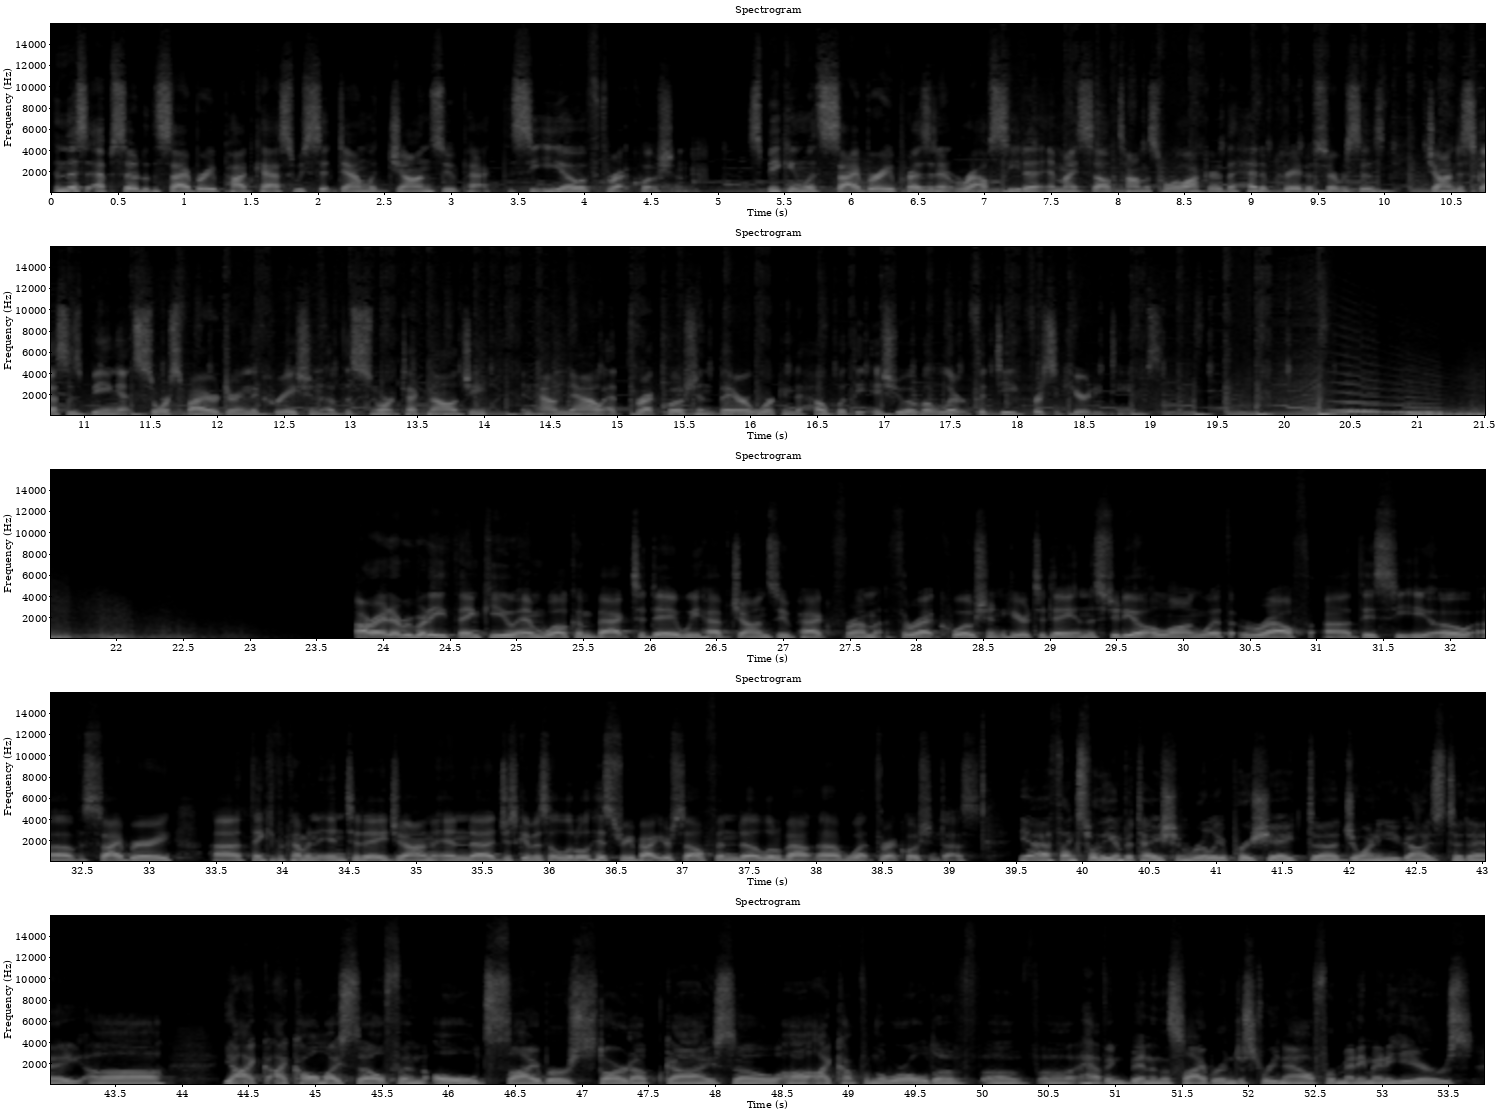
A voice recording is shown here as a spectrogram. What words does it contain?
In this episode of the Cybrary podcast, we sit down with John Czupak, the CEO of Threat Quotient. Speaking with Cybrary President Ralph Sita and myself, Thomas Horlacher, the head of creative services, John discusses being at SourceFire during the creation of the Snort technology and how now at Threat Quotient they are working to help with the issue of alert fatigue for security teams. All right, everybody, thank you and welcome back. Today we have John Czupak from Threat Quotient here today in the studio, along with Ralph, uh, the CEO of Cybrary. Uh, thank you for coming in today, John, and uh, just give us a little history about yourself and a little about uh, what Threat Quotient does. Yeah, thanks for the invitation. Really appreciate uh, joining you guys today. Uh, yeah, I, I, call myself an old cyber startup guy. So uh, I come from the world of, of uh, having been in the cyber industry now for many, many years.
